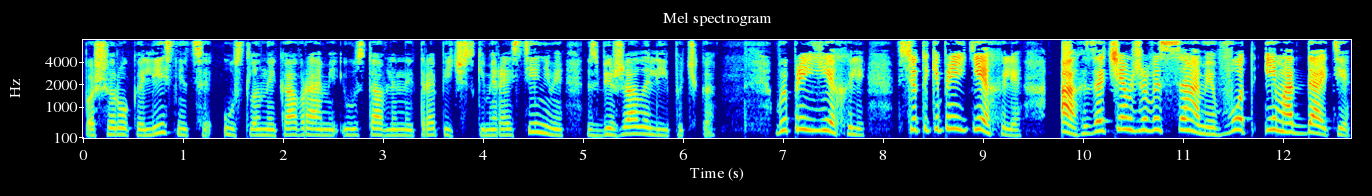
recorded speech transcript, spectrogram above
По широкой лестнице, устланной коврами и уставленной тропическими растениями, сбежала Липочка. «Вы приехали! Все-таки приехали! Ах, зачем же вы сами? Вот им отдайте!»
